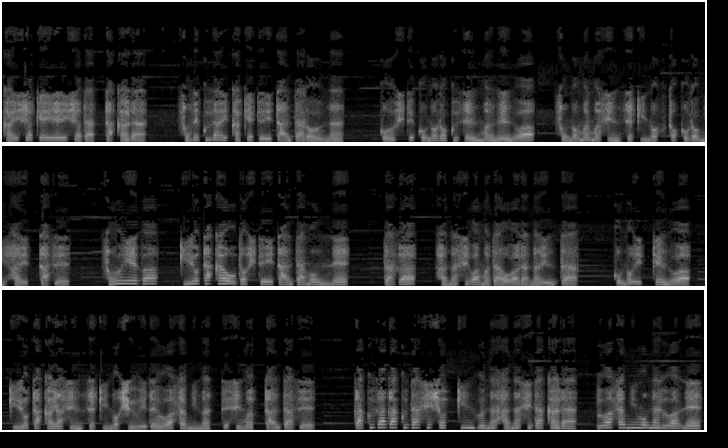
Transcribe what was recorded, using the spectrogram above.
会社経営者だったから、それくらいかけていたんだろうな。こうしてこの6000万円は、そのまま親戚の懐に入ったぜ。そういえば、清高を脅していたんだもんね。だが、話はまだ終わらないんだ。この一件は、清高や親戚の周囲で噂になってしまったんだぜ。額が額だしショッキングな話だから、噂にもなるわね。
